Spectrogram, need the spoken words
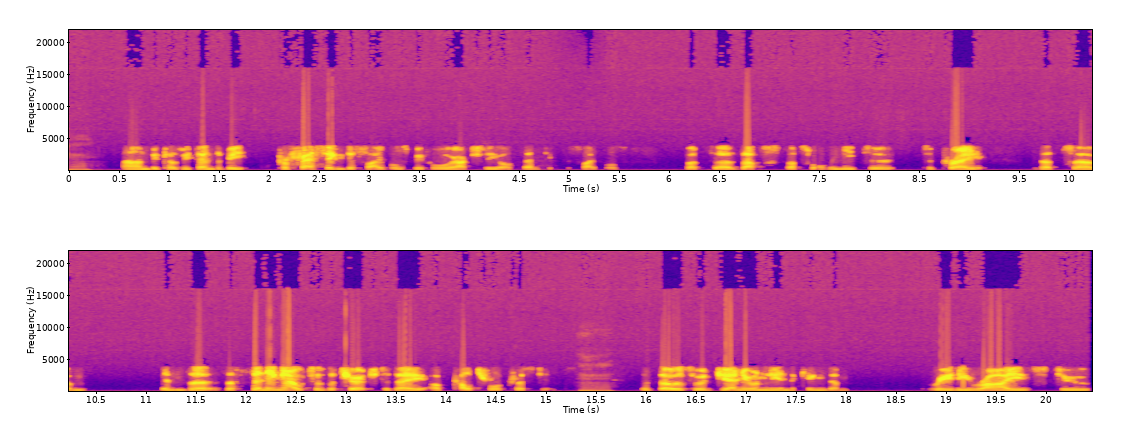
mm. and because we tend to be professing disciples before we're actually authentic disciples. But uh, that's that's what we need to to pray that um, in the the thinning out of the church today of cultural Christians that those who are genuinely in the kingdom really rise to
